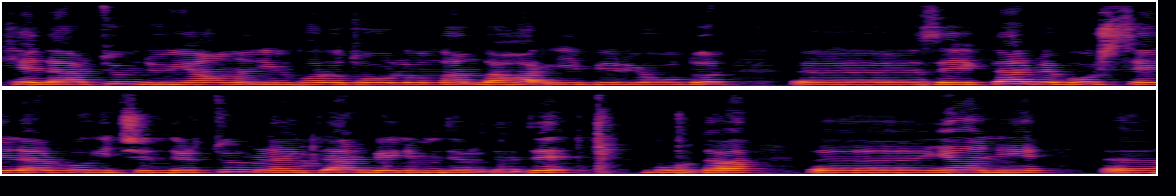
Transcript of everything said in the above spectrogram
keder tüm dünyanın imparatorluğundan daha iyi bir yoldur. Ee, zevkler ve boş şeyler ruh içindir. Tüm renkler benimdir dedi burada. Ee, yani e,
